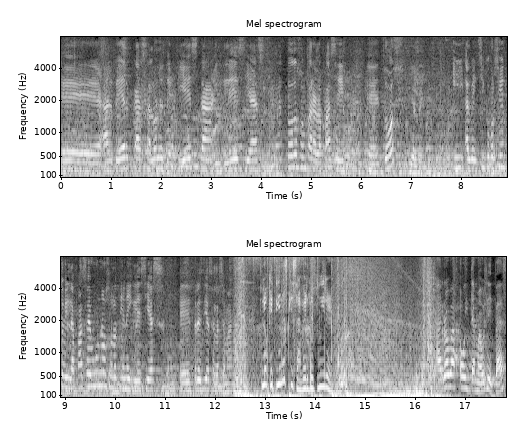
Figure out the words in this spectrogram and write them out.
eh, albercas, salones de fiesta, iglesias, todos son para la fase 2 eh, y al 25%. Y al 25% y la fase 1 solo tiene iglesias tres días a la semana. Lo que tienes que saber de Twitter. Arroba hoy Tamaulipas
